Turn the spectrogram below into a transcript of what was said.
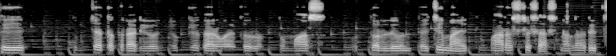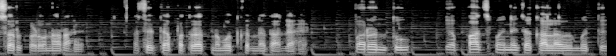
ते तुमच्या तक्रारीवर योग्य कारवाई करून तुम्हास उत्तर देऊन त्याची माहिती महाराष्ट्र शासनाला रितसर कळवणार आहे असे त्या पत्रात नमूद करण्यात आले आहे. परंतु या पाच महिन्याच्या कालावधीमध्ये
